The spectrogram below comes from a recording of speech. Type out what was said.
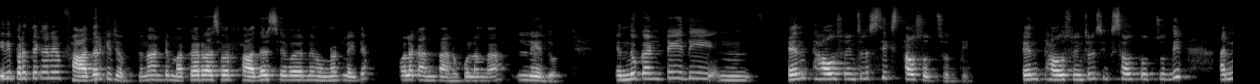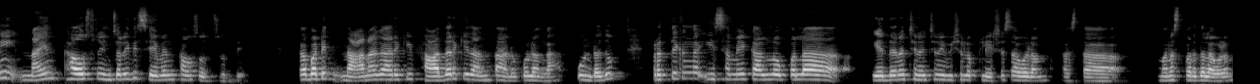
ఇది ప్రత్యేకంగా నేను ఫాదర్కి చెప్తున్నా. అంటే మకర రాశి వారి ఫాదర్స్ ఎవరైనా ఉన్నట్లయితే వాళ్ళకి అంత అనుకూలంగా లేదు. ఎందుకంటే ఇది టెన్త్ హౌస్ నుంచి సిక్స్త్ హౌస్ వస్తుంది. టెన్త్ హౌస్ నుంచి సిక్స్ హౌస్ వచ్చుద్ది అని నైన్త్ హౌస్ నుంచి ఇది సెవెంత్ హౌస్ వచ్చుద్ది కాబట్టి నాన్నగారికి ఫాదర్కి ఇది అంత అనుకూలంగా ఉండదు. ప్రత్యేకంగా ఈ సమయకాలం లోపల ఏదైనా చిన్న చిన్న విషయంలో క్లేషెస్ అవ్వడం కాస్త మనస్పర్ధలు అవ్వడం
